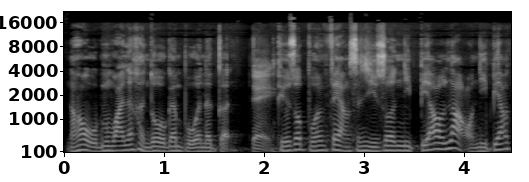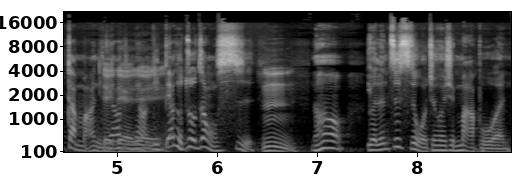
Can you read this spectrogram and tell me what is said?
然后我们玩了很多我跟伯恩的梗，对，比如说伯恩非常生气，说你不要闹，你不要干嘛，你不要怎么样，对。你不要做这种事。嗯。然后有人支持我，就会去骂伯恩。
